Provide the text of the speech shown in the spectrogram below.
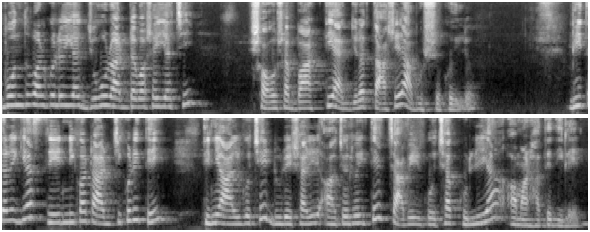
বন্ধুবর্গ লইয়া জোর আড্ডা বসাইয়াছি, সহসা বাড়তি একজোড়া তাসের আবশ্যক হইল। ভিতরে গিয়া স্ত্রীর নিকট আর্জি করিতেই তিনি আলগোছে ডুরে শাড়ির আঁচল হইতে চাবির গোছা খুলিয়া আমার হাতে দিলেন।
